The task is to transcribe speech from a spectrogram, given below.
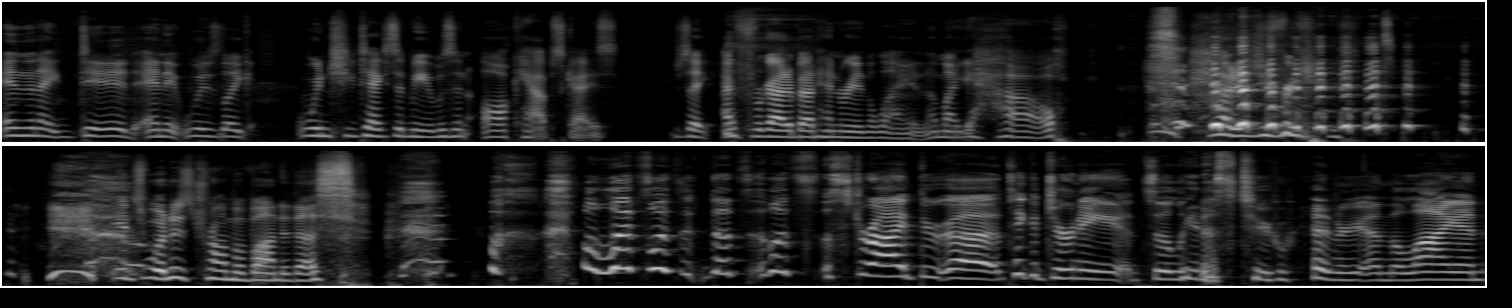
And then I did. And it was like, when she texted me, it was in all caps, guys. She's like, I forgot about Henry and the lion. I'm like, how? How did you forget it? it's what has trauma bonded us. well, let's let's let's let's stride through uh take a journey to lead us to Henry and the lion.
